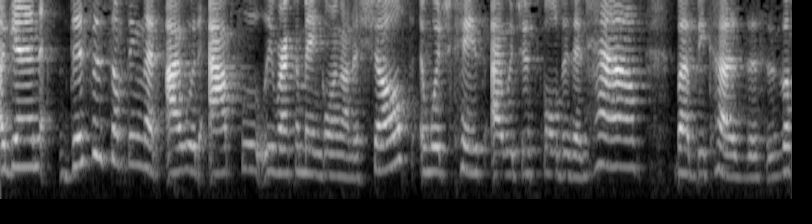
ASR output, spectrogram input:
Again, this is something that I would absolutely recommend going on a shelf, in which case I would just fold it in half. But because this is the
